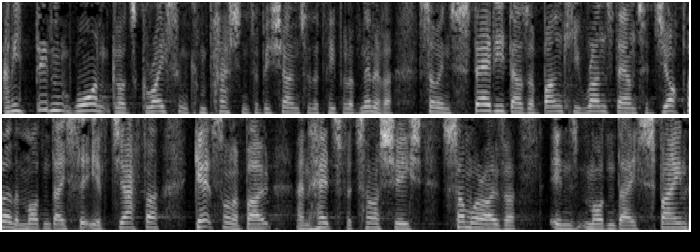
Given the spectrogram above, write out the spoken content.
And he didn't want God's grace and compassion to be shown to the people of Nineveh. So instead, he does a bunk. He runs down to Joppa, the modern day city of Jaffa, gets on a boat, and heads for Tarshish, somewhere over in modern day Spain.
